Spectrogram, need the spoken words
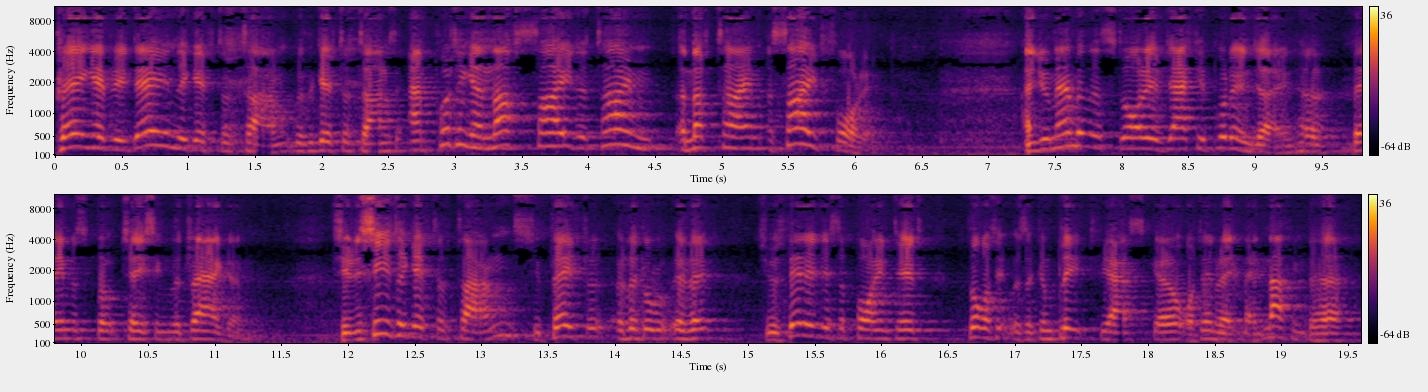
praying every day in the gift of tongues, with the gift of tongues, and putting enough side time, enough time aside for it. And you remember the story of Jackie Pullinger in her famous book Chasing the Dragon. She received the gift of tongues, she prayed for a little with it, she was very disappointed, thought it was a complete fiasco, or at any rate meant nothing to her,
